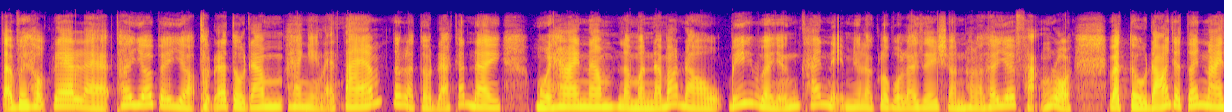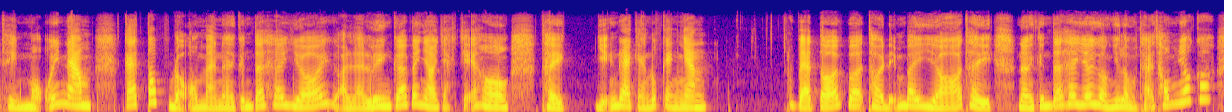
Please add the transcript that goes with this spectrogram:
Tại vì thật ra là thế giới bây giờ thực ra từ năm 2008 tức là từ đã cách đây 12 năm là mình đã bắt đầu biết về những khái niệm như là globalization hoặc là thế giới phẳng rồi. Và từ đó cho tới nay thì mỗi năm cái tốc độ mà nền kinh tế thế giới, gọi là liên kết với nhau chặt chẽ hơn thì diễn ra càng lúc càng nhanh và tới với thời điểm bây giờ thì nền kinh tế thế giới gần như là một thể thống nhất á.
